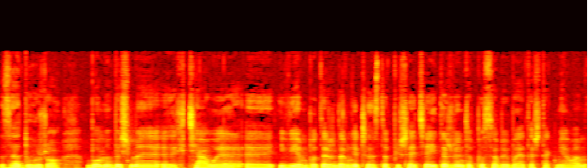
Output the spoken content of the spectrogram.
za dużo, bo my byśmy e, chciały e, i wiem, bo też do mnie często piszecie i też wiem to po sobie, bo ja też tak miałam,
